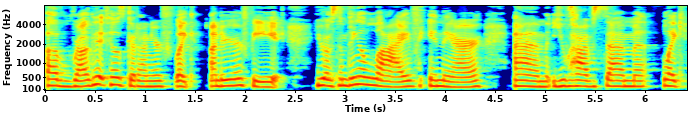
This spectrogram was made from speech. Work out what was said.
a rug that feels good on your, like under your feet, you have something alive in there, um, you have some like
